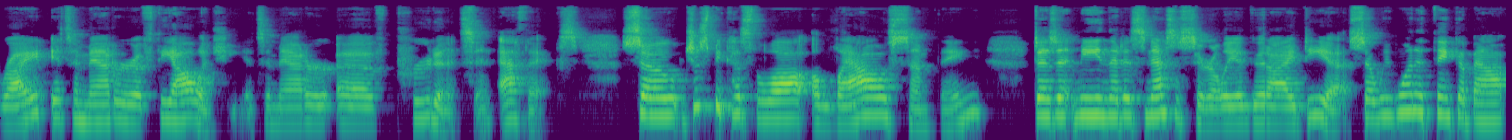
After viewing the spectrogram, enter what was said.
right? It's a matter of theology. It's a matter of prudence and ethics. So just because the law allows something doesn't mean that it's necessarily a good idea. So we want to think about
